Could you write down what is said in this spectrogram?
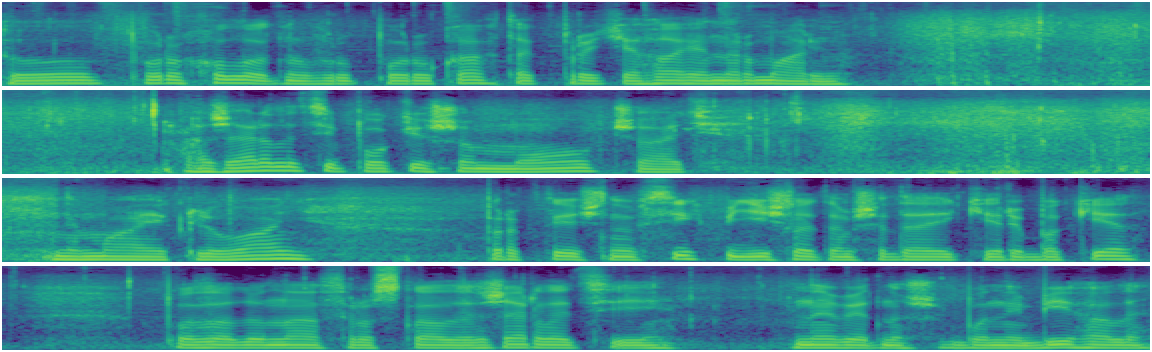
то прохолодно по руках так протягає нормально. А жерлиці поки що мовчать. Немає клювань. Практично всіх підійшли там ще деякі рибаки. Позаду нас розклали жерлиці і не видно, щоб вони бігали.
